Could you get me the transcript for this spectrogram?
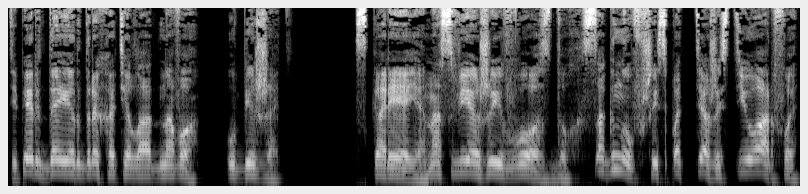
Теперь Дейрдре хотела одного — убежать. Скорее, на свежий воздух, согнувшись под тяжестью арфы,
